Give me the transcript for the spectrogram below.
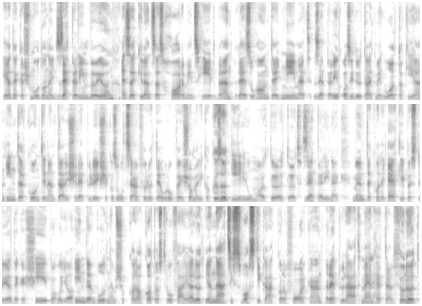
érdekes módon egy Zeppelinből jön. 1937-ben lezuhant egy német Zeppelin. Az időtájt még voltak ilyen interkontinentális repülések az óceán fölött Európa és Amerika között. Héliummal töltött Zeppelinek mentek. Van egy elképesztő érdekes kép, ahogy a Hindenburg nem sokkal a katasztrófája előtt ilyen náci szvasztikákkal a farkán repül át Manhattan fölött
